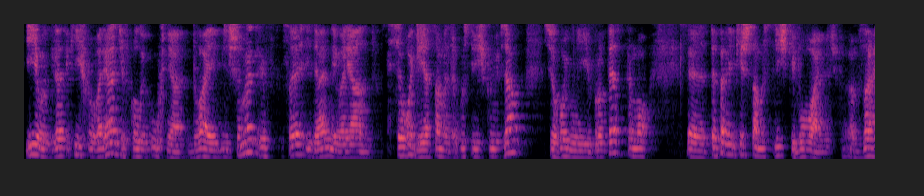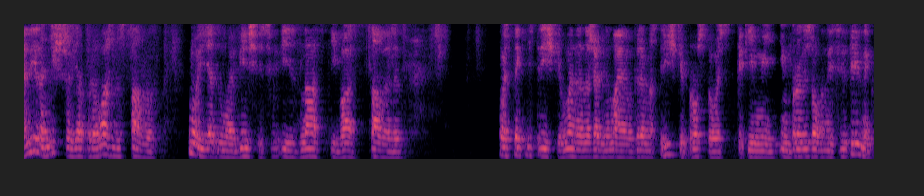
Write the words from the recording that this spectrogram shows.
І от для таких варіантів, коли кухня 2 і більше метрів, це ідеальний варіант. Сьогодні я саме таку стрічку і взяв. Сьогодні її протестимо. Е, Тепер які ж саме стрічки бувають? Взагалі раніше я переважно ставив, ну я думаю, більшість із нас і вас ставили ось такі стрічки. У мене, на жаль, немає окремо стрічки, просто ось такий мій імпровізований світильник.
